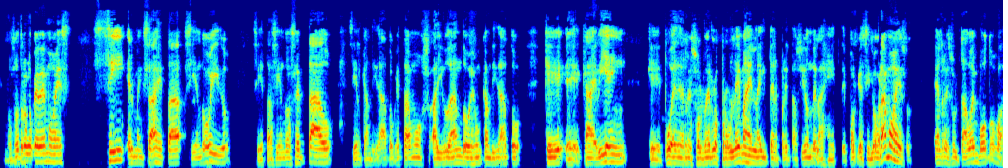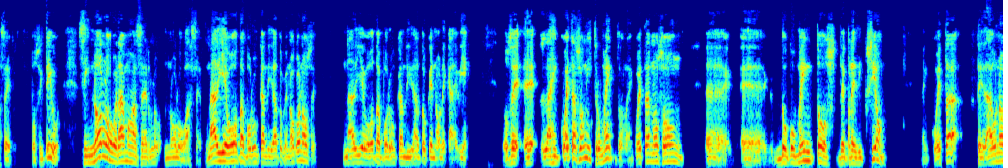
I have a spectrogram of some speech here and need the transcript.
Nosotros lo que vemos es si el mensaje está siendo oído, si está siendo aceptado, si el candidato que estamos ayudando es un candidato que eh, cae bien, que puede resolver los problemas en la interpretación de la gente. Porque si logramos eso, el resultado en votos va a ser positivo. Si no logramos hacerlo, no lo va a hacer. Nadie vota por un candidato que no conoce, nadie vota por un candidato que no le cae bien. Entonces, eh, las encuestas son instrumentos, las encuestas no son eh, eh, documentos de predicción. La encuesta te da una,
